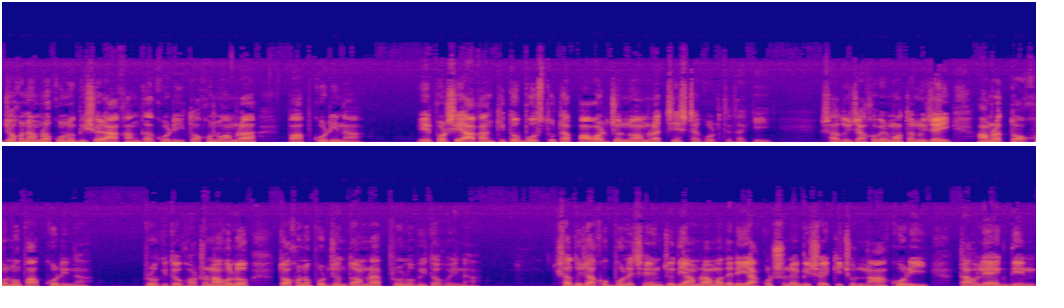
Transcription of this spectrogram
যখন আমরা কোনো বিষয়ের আকাঙ্ক্ষা করি, তখনও আমরা পাপ করি না। এরপর সেই আকাঙ্ক্ষিত বস্তুটা পাওয়ার জন্য আমরা চেষ্টা করতে থাকি। সাধু জাকবের মতানুযায়ী, আমরা তখনও পাপ করি না। প্রকৃত ঘটনা হলো, তখনও পর্যন্ত আমরা প্রলোভিত হই না। সাধু জাকব বলেছেন, যদি আমরা আমাদের এই আকর্ষণের বিষয়ে কিছু না করি, তাহলে একদিন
